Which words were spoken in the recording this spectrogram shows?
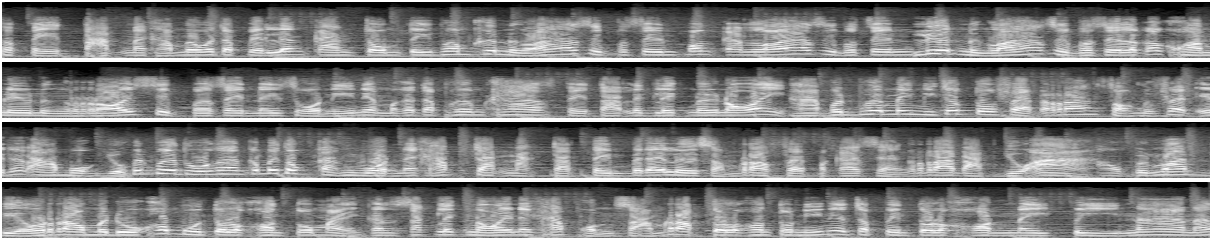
สเตตัสนะครับ ไม่ว่าจะเป็นเรื่องการโจมตีเพิ่มขึ้น 150%ป้องกัน 150%เลือด 150%แล้วก็ความเร็ว 110%ในส่วนนี้เนี่ย มันก็จะเพิ่มค่าสเตตัสเล็กๆ น้อยๆ หากเพื่อนๆ ไม่มีเจ้าตัวแฟดร่าง 2 หรือแฟดเอสอาร์บวกอยู่ เพื่อนๆทุกท่านก็ไม่ต้องกังวลนะครับ จัดหนักจัดเต็มไปได้เลยสำหรับแฟดประกายแสงระดับ UR เอาเป็นว่าเดี๋ยวเรามาดูข้อมูลตัวละครตัวใหม่กันสักเล็กน้อยนะครับผมสำหรับตัวละครตัวนี้เนี่ยจะเป็นตัวละครในปีหน้านะ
